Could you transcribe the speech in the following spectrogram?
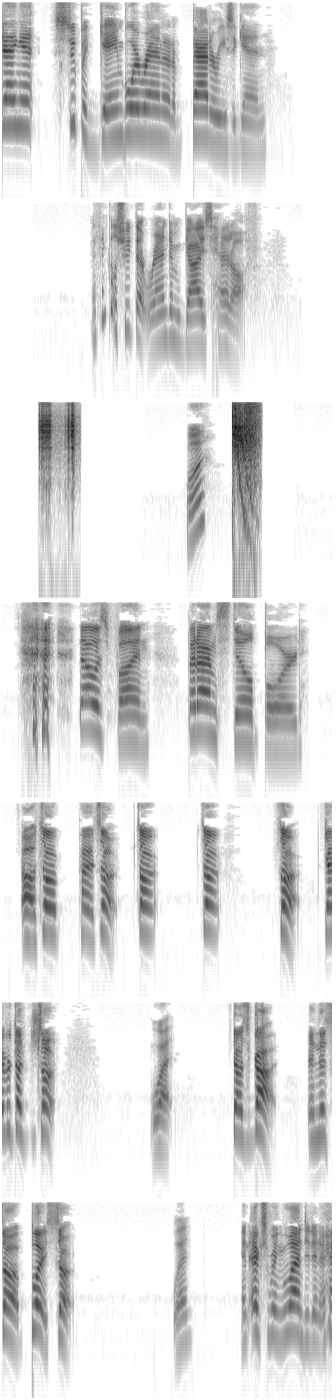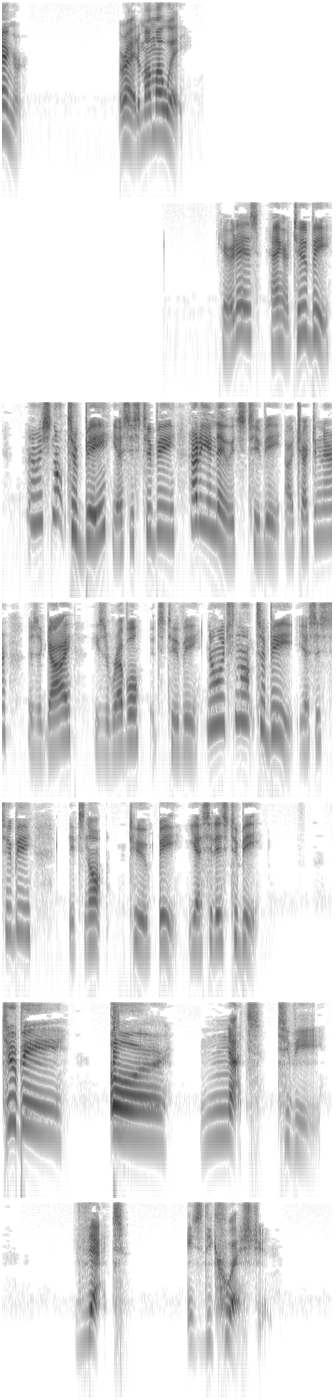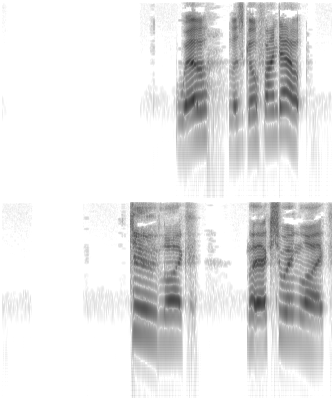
Dang it! Stupid Game Boy ran out of batteries again. I think I'll shoot that random guy's head off. What? that was fun, but I'm still bored. Oh, sir, hey, sir, sir, sir, sir, give attention, sir. What? There's a guy in this, uh, place, sir. What? An X-Wing landed in a hangar. Alright, I'm on my way. Here it is, hangar 2B. No, it's not 2B. Yes, it's 2B. How do you know it's 2B? I checked in there. There's a guy. He's a rebel. It's 2B. No, it's not 2B. Yes, it's 2B. It's not 2B. Yes, it is 2B. 2B or not to be? That is the question. Well, let's go find out. Dude, like, my X-Wing, like,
